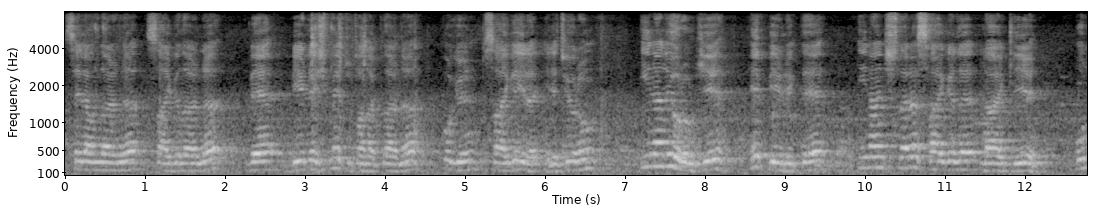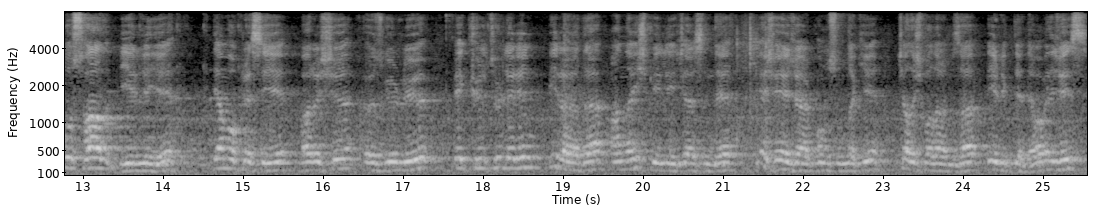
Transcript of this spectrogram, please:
selamlarını, saygılarını ve birleşme tutanaklarını bugün saygıyla iletiyorum. İnanıyorum ki hep birlikte inançlara saygılı laikliği, ulusal birliği, demokrasiyi, barışı, özgürlüğü ve kültürlerin bir arada anlayış birliği içerisinde yaşayacağı konusundaki çalışmalarımıza birlikte devam edeceğiz.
